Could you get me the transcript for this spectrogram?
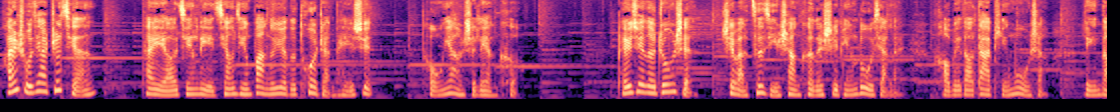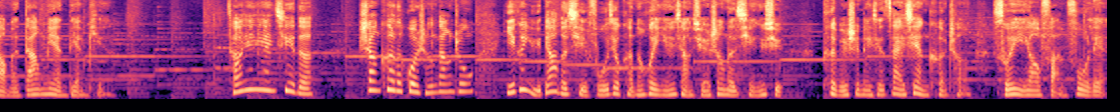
寒暑假之前，他也要经历将近半个月的拓展培训，同样是练课。培训的终审是把自己上课的视频录下来，拷贝到大屏幕上，领导们当面点评。曹金燕记得，上课的过程当中，一个语调的起伏就可能会影响学生的情绪，特别是那些在线课程，所以要反复练。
